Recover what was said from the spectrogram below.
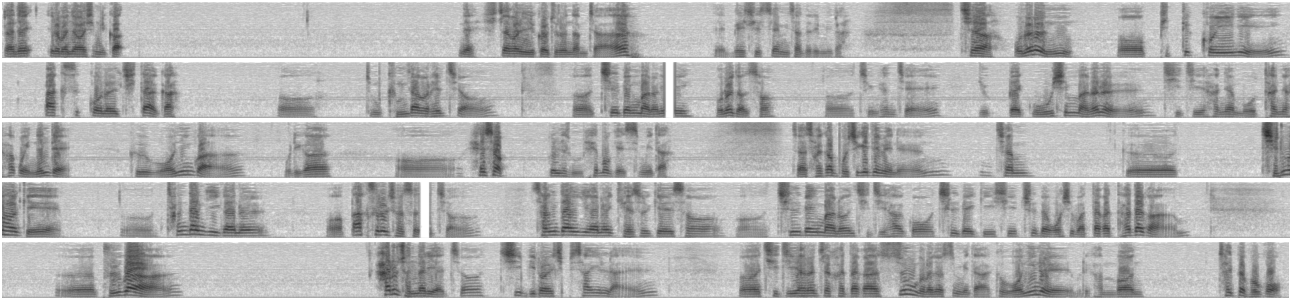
아, 네, 여러분 안녕하십니까. 네, 시장을 읽어주는 남자, 네, 메시쌤 인사드립니다. 자, 오늘은, 어, 비트코인이 박스권을 치다가, 어, 좀 급락을 했죠. 어, 700만원이 무너져서, 어, 지금 현재 650만원을 지지하냐 못하냐 하고 있는데, 그 원인과 우리가 어, 해석을 좀 해보겠습니다. 자, 잠깐 보시게 되면은, 참, 그, 지루하게, 어, 상당 기간을, 어, 박스를 쳤었죠. 상당 기간을 계속해서, 어, 700만원 지지하고, 720, 750 왔다 갔다 하다가, 어, 불과, 하루 전날이었죠. 11월 14일 날, 어, 지지하는 척 하다가 쑥 무너졌습니다. 그 원인을 우리가 한번 살펴보고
